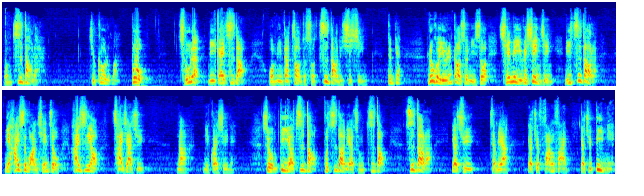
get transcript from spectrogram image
我们知道了就够了吗？不，除了你该知道，我们应当照着所知道的去行，对不对？如果有人告诉你说前面有个陷阱，你知道了，你还是往前走，还是要踩下去，那你怪谁呢？所以我们第一要知道，不知道的要从知道，知道了。要去怎么样？要去防范，要去避免，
